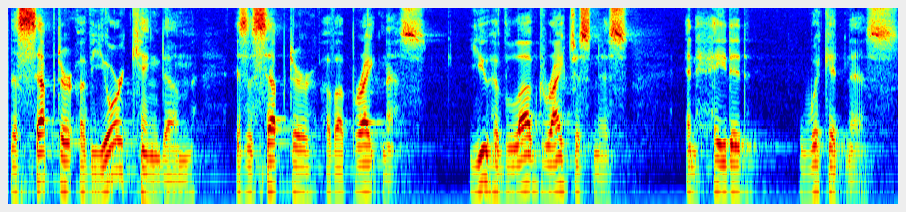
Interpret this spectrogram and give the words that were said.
The scepter of your kingdom is a scepter of uprightness. You have loved righteousness and hated wickedness.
